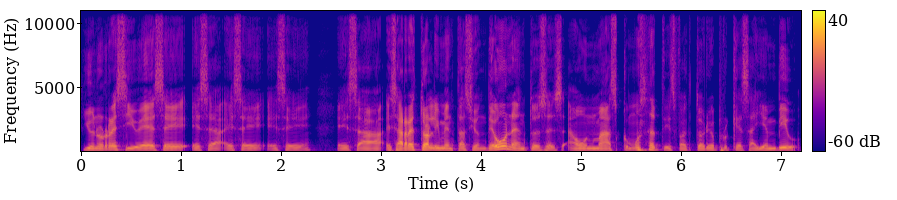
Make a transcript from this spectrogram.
y uno recibe ese, esa, ese, ese, esa, esa retroalimentación de una, entonces es aún más como satisfactorio porque es ahí en vivo.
